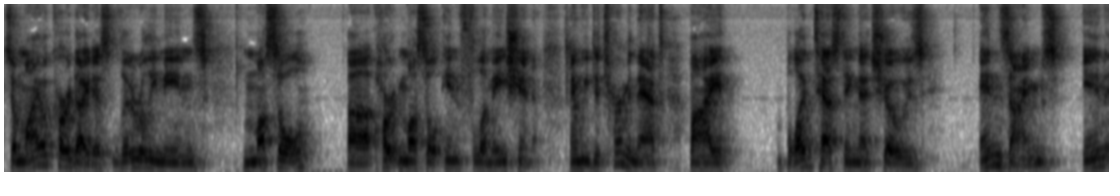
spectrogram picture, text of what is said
So myocarditis literally means muscle, uh, heart muscle inflammation, and we determine that by blood testing that shows enzymes in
